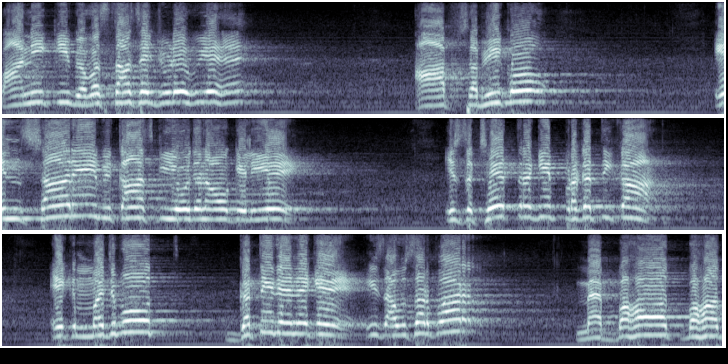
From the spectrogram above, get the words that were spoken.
पानी की व्यवस्था से जुड़े हुए हैं। आप सभी को इन सारी विकास की योजनाओं के लिए, इस क्षेत्र की प्रगति का एक मज़बूत गति देने के इस अवसर पर मैं बहुत बहुत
